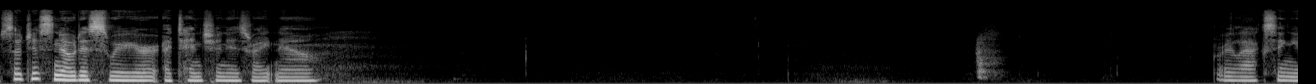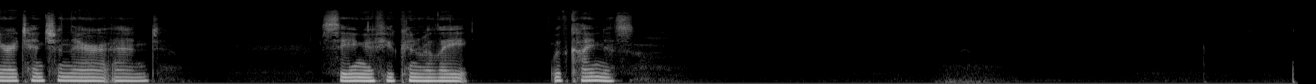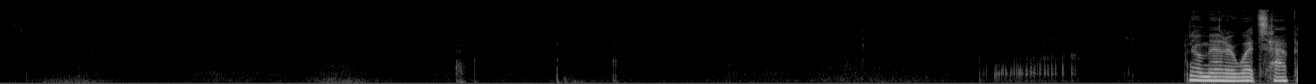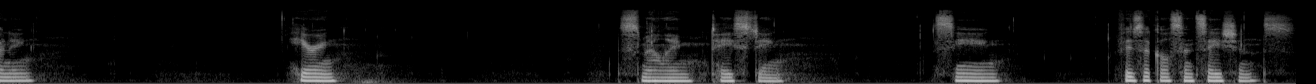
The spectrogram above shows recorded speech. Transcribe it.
So just notice where your attention is right now. Relaxing your attention there and seeing if you can relate with kindness. No matter what's happening, hearing, smelling, tasting, seeing, physical sensations,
